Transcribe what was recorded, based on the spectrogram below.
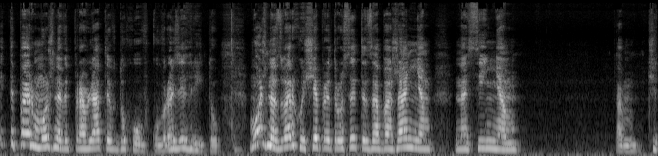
І тепер можна відправляти в духовку, в розігріту. Можна зверху ще притрусити за бажанням насінням там, чи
